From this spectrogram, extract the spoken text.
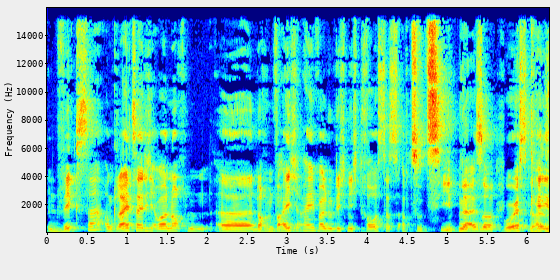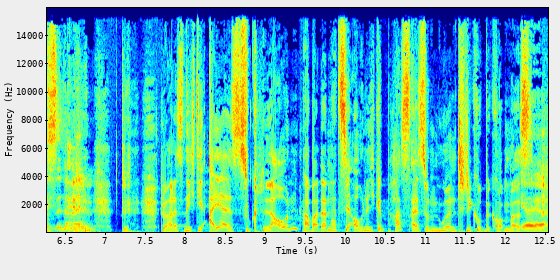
ein Wichser und gleichzeitig aber noch ein, äh, noch ein Weichei, weil du dich nicht traust, das abzuziehen. Also worst Du case hattest- in allem. Du, du hattest nicht die Eier, es zu klauen, aber dann hat es dir auch nicht gepasst, als du nur ein Trikot bekommen hast. Ja, ja.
